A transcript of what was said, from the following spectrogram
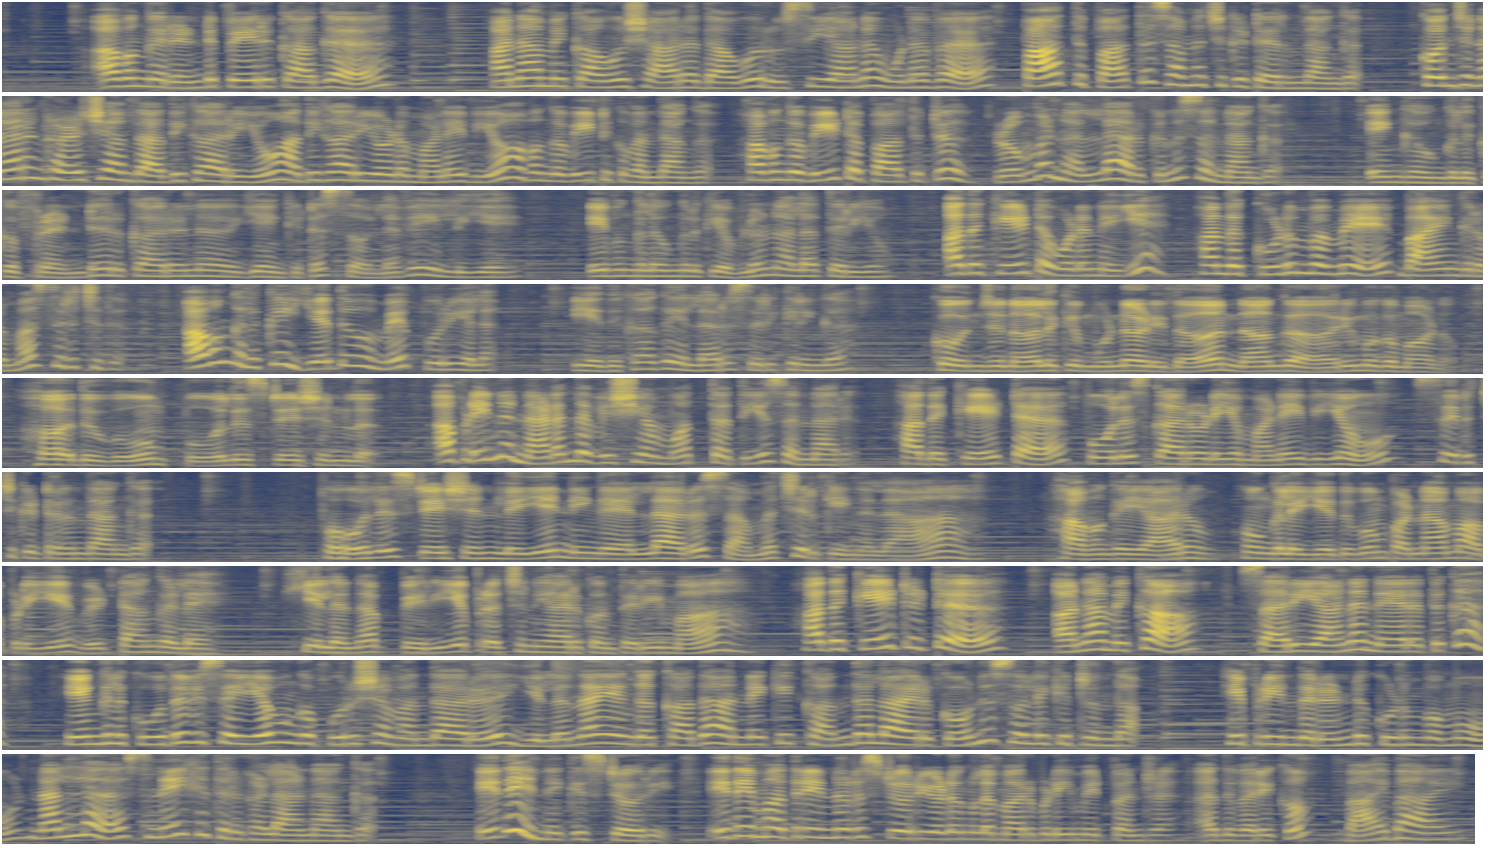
அவங்க ரெண்டு பேருக்காக அனாமிகாவும் சாரதாவும் ருசியான உணவை பார்த்து பார்த்து சமைச்சுக்கிட்டு இருந்தாங்க. கொஞ்ச நேரம் கழிச்சு அந்த அதிகாரியும் அதிகாரியோட மனைவியும் அவங்க வீட்டுக்கு வந்தாங்க. அவங்க வீட்டை பார்த்துட்டு ரொம்ப நல்லா இருக்குன்னு சொன்னாங்க. எங்க உங்களுக்கு ஃப்ரெண்டு இருக்காருன்னு என்கிட்ட சொல்லவே இல்லையே. இவங்கள உங்களுக்கு எவ்வளவு நல்லா தெரியும்? அத கேட்ட உடனேயே அந்த குடும்பமே பயங்கரமா சிரிச்சுது. அவங்களுக்கு எதுவுமே புரியல. எதுக்காக எல்லாரும் சிரிக்கிறீங்க? கொஞ்ச நாளைக்கு முன்னாடி தான் நாங்க அறிமுகமானோம். அதுவும் போலீஸ் ஸ்டேஷன்ல. அப்படின்னு நடந்த விஷயம் மொத்தத்தையும் சொன்னாரு. அத கேட்ட போலீஸ்காரோடைய மனைவியும் சிரிச்சுக்கிட்டு இருந்தாங்க. போலீஸ் ஸ்டேஷன்லயே நீங்க எல்லாரும் சமைச்சிருக்கீங்களா? அவங்க யாரும் உங்களை எதுவும் பண்ணாம அப்படியே விட்டாங்களே. இல்லனா பெரிய பிரச்சனையா இருக்கும் தெரியுமா? அத கேட்டுட்டு அனாமிகா சரியான நேரத்துக்கு எங்களுக்கு உதவி செய்ய உங்க புருஷன் வந்தாரு இல்லனா எங்க கதை அன்னைக்கு கந்தலா இருக்கும்னு சொல்லிக்கிட்டு இருந்தா. இப்படி இந்த ரெண்டு குடும்பமும் நல்ல சிநேகிதர்களானாங்க. இது இன்னைக்கு ஸ்டோரி இதே மாதிரி இன்னொரு ஸ்டோரியோட உங்களை மறுபடியும் மீட் பண்றேன். அது வரைக்கும் பாய் பாய்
